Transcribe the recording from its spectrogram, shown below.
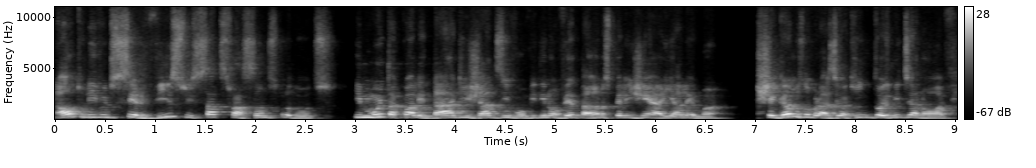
alto nível de serviço e satisfação dos produtos e muita qualidade já desenvolvida em 90 anos pela engenharia alemã. Chegamos no Brasil aqui em 2019.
